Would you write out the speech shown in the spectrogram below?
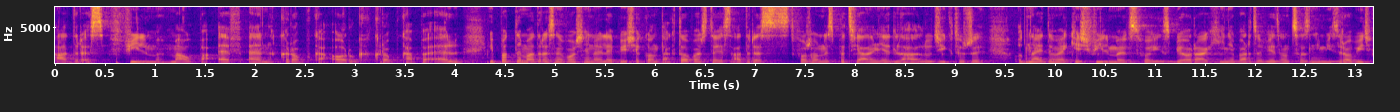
adres filmmałpa.fn.org.pl i pod tym adresem właśnie najlepiej się kontaktować. To jest adres stworzony specjalnie dla ludzi, którzy odnajdą jakieś filmy w swoich zbiorach i nie bardzo wiedzą, co z nimi zrobić.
